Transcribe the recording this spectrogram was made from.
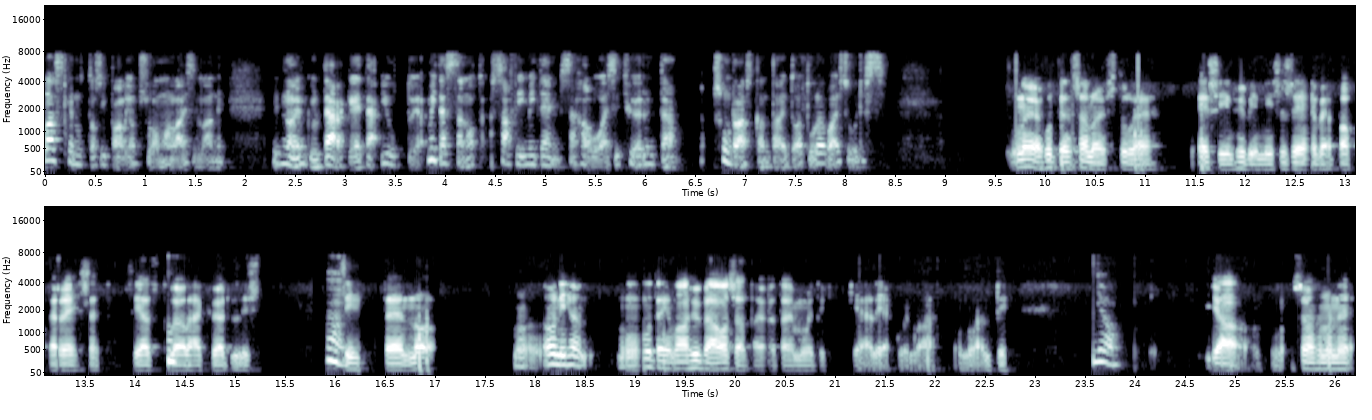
laskenut tosi paljon suomalaisilla, niin noin kyllä tärkeitä juttuja. Mitä sanot Safi, miten sä haluaisit hyödyntää sun ranskan taitoa tulevaisuudessa? No ja kuten sanoin, se tulee esiin hyvin niissä CV-papereissa, että sieltä tulee olemaan hyödyllistä. Mm. Sitten no, no, on ihan muuten vaan hyvä osata jotain muitakin kieliä kuin vaan englanti. Joo. Ja se on semmoinen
